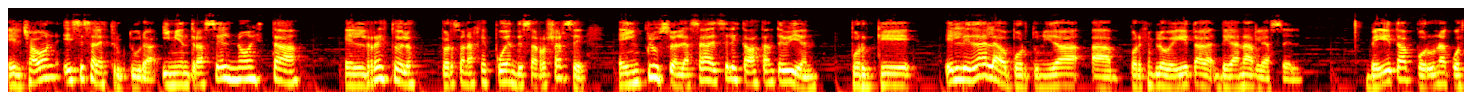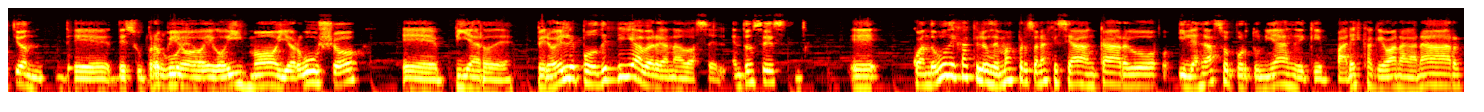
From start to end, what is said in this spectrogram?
el chabón es esa la estructura. Y mientras él no está, el resto de los personajes pueden desarrollarse. E incluso en la saga de Cell está bastante bien, porque él le da la oportunidad a, por ejemplo, Vegeta de ganarle a Cell. Vegeta, por una cuestión de, de su propio egoísmo y orgullo, eh, pierde. Pero él le podría haber ganado a Cell. Entonces, eh, cuando vos dejas que los demás personajes se hagan cargo y les das oportunidades de que parezca que van a ganar,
